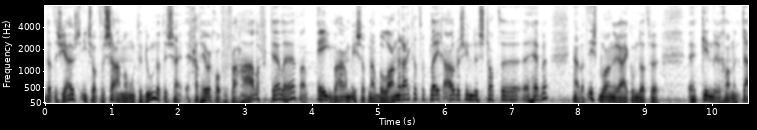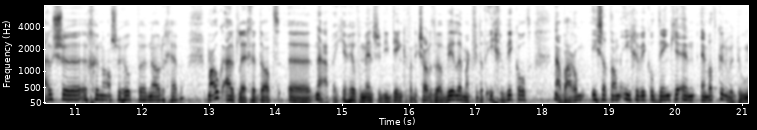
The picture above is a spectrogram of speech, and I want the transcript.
dat is juist iets wat we samen moeten doen. Dat is, gaat heel erg over verhalen vertellen. Hè? Van, één, waarom is dat nou belangrijk dat we pleegouders in de stad hebben? Nou, dat is belangrijk omdat we kinderen gewoon een thuis gunnen als ze hulp nodig hebben. Maar ook uitleggen dat, nou, weet je, heel veel mensen die denken van ik zou dat wel willen, maar ik vind dat ingewikkeld. Nou, waarom is dat dan ingewikkeld, denk je? En, en wat kunnen we doen?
